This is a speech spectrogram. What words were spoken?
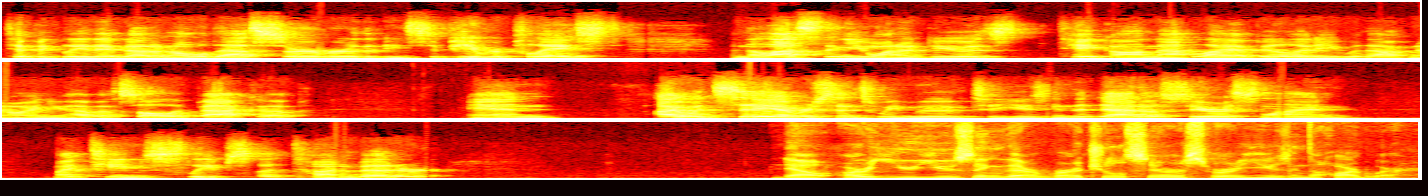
typically they've got an old ass server that needs to be replaced and the last thing you want to do is take on that liability without knowing you have a solid backup and i would say ever since we moved to using the Datto SIRIS line my team sleeps a ton better. Now, are you using their virtual SIRIS or are you using the hardware?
